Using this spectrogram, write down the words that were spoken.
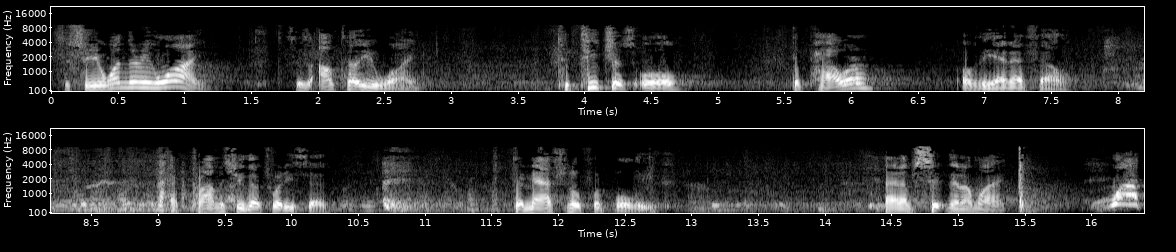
Says, so you're wondering why? He says, I'll tell you why. To teach us all the power of the NFL. I promise you that's what he said. The National Football League. And I'm sitting there and I'm like, what?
